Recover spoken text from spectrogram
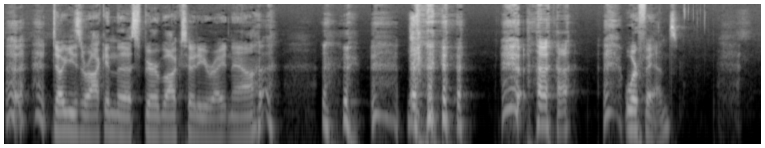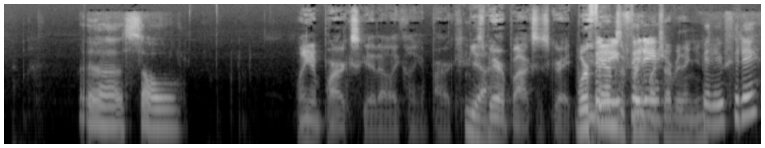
Dougie's rocking the Spiritbox hoodie right now. We're fans. Uh, so Linkin Park's good. I like Linkin Park. Yeah. Spiritbox is great. We're fans of pretty Periphery. much everything. You Periphery.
